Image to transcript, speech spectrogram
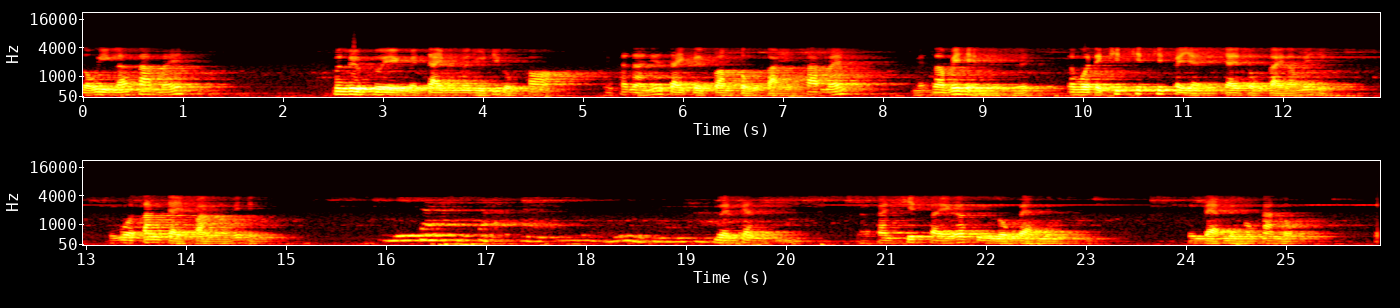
หลงอีกแล้วทราบไหมมันลืมตัวเองเป็นใจมันมาอยู่ที่หลวงพ่อขณะนี้ใจเกิดความสงสัยทราบไหมเราไม่เห็นเลยเรามัวแต่คิดคิดคิดไปใหญ่ใจสงสัยเราไม่เห็น หรือมัวตั้งใจฟังเราไม่เห็นมีใจคิดกับใจที่เหมือนกันค่ะเหมือนกัน การคิดไปก็คือหลงแบบหนึ่ง เป็นแบบหนึ่งของการหลงไป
